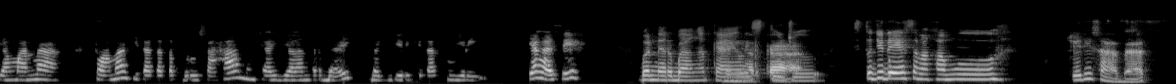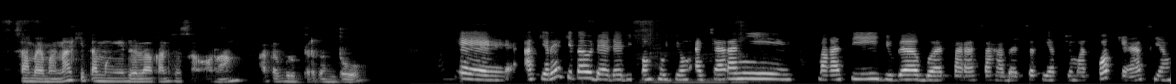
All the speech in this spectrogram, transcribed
yang mana, selama kita tetap berusaha mencari jalan terbaik bagi diri kita sendiri. Ya nggak sih? Bener banget Kak Eli, setuju. Setuju deh sama kamu. Jadi sahabat, sampai mana kita mengidolakan seseorang atau grup tertentu, Oke, akhirnya kita udah ada di penghujung acara nih. Makasih juga buat para sahabat setiap Jumat Podcast yang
